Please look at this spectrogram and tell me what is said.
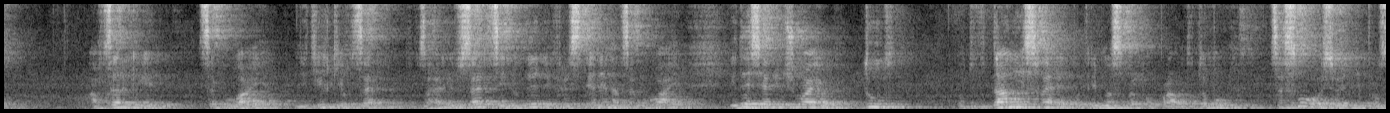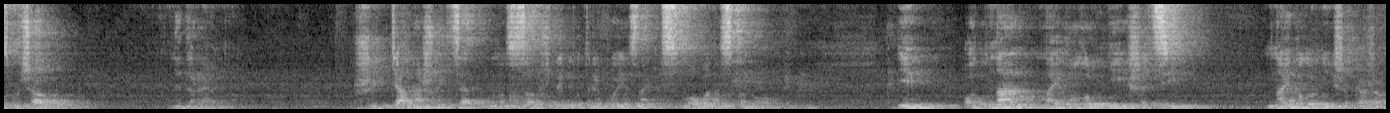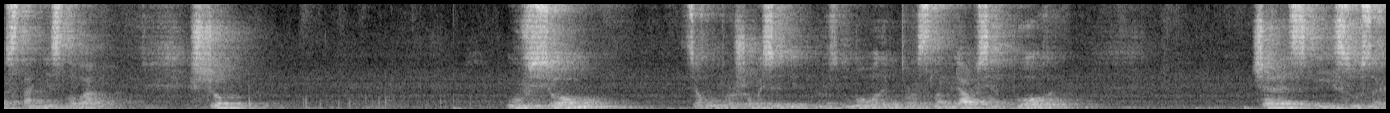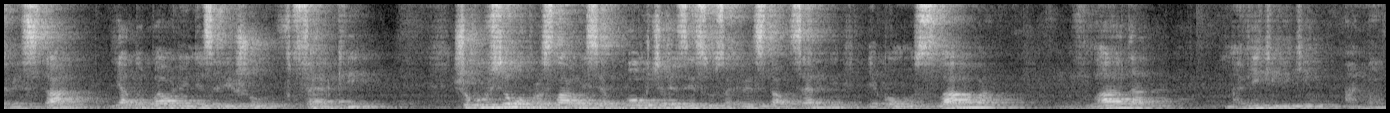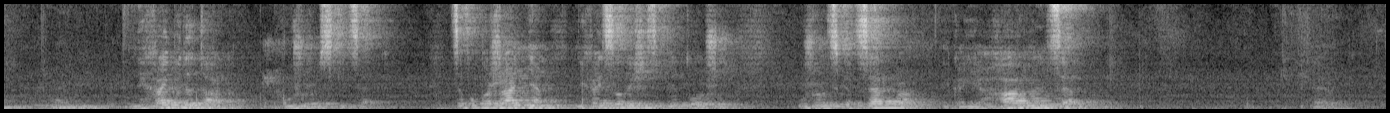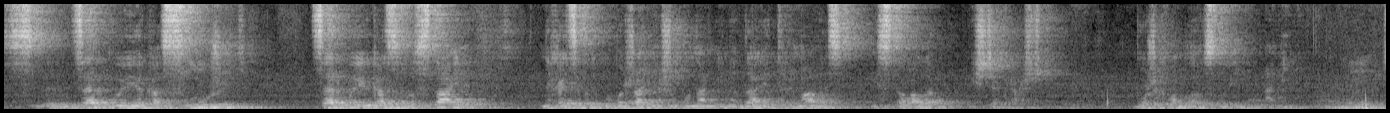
а в церкві це буває, не тільки в церкві, взагалі в серці людини, християнина це буває. І десь я відчуваю тут, от в даній сфері потрібно себе поправити. Тому це слово сьогодні прозвучало недаремно. Життя нашої церкви воно завжди потребує, знаєте, слова настанови. І одна найголовніша ціль, найголовніша, каже останні слова, щоб у всьому, цьому, про що ми сьогодні роздумовували, прославлявся Бог через Ісуса Христа. Я добавлю і не згрішу в церкві, щоб у всьому прославився Бог через Ісуса Христа в церкві, якому слава, влада на віки віків. Амінь. Нехай буде так в Ужгородській церкві. Це побажання нехай залишиться для того, щоб Ужгородська церква, яка є гарною церквою, церквою, яка служить, церквою, яка зростає, нехай це буде побажання, щоб вона і надалі трималась і ставала іще краще. Божих вам благословіння.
